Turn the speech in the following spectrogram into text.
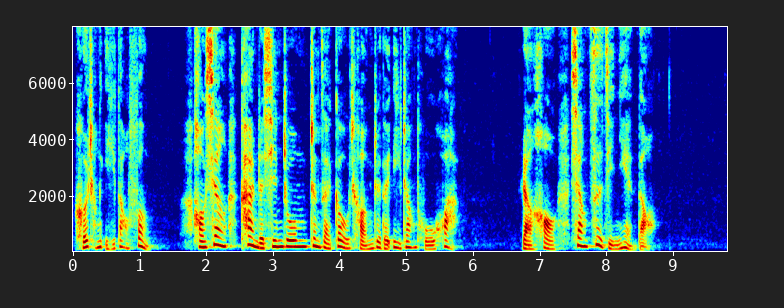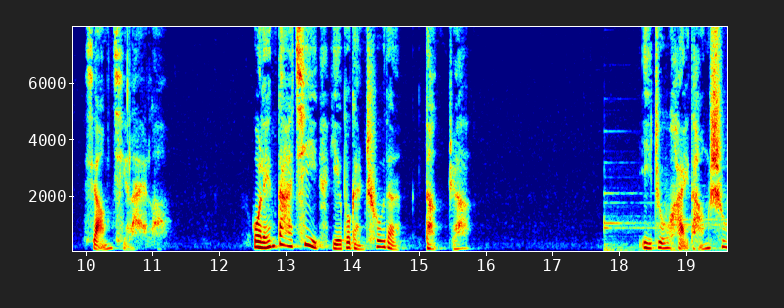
合成一道缝。好像看着心中正在构成着的一张图画，然后向自己念道：“想起来了。”我连大气也不敢出的等着。一株海棠树，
